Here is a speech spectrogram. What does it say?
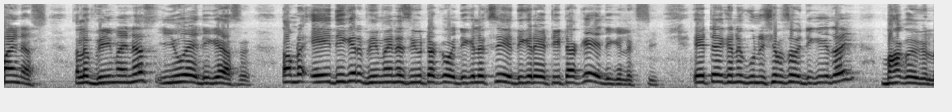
মাইনাস তাহলে ভি মাইনাস ইউ এদিকে আছে। তো আমরা এই দিকের ভি মাইনাস ইউটাকে ওই দিকে লিখছি এদিকের এটিটাকে এদিকে লিখছি। এটা এখানে গুণ হিসেবে আছে ওইদিকে যাই, ভাগ হয়ে গেল।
